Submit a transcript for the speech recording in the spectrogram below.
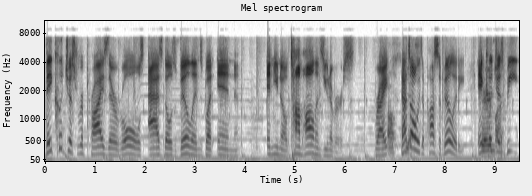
They could just reprise their roles as those villains, but in, in you know Tom Holland's universe, right? Oh, That's yes. always a possibility. It Very could much. just be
